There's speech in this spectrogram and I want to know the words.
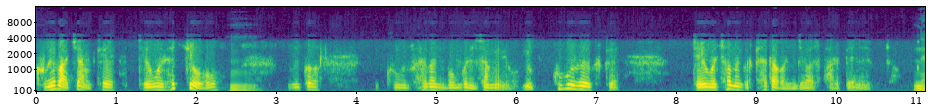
그에 맞지 않게 대응을 했죠. 음. 그러니까 그 하여간 뭔가 이상해요. 그걸 왜 그렇게 대응을 처음엔 그렇게 하다가 이제 와서 발을 빼내죠. 네.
